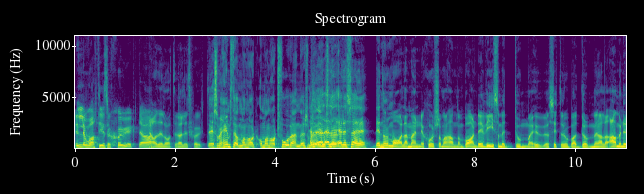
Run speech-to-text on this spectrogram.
Det låter ju så sjukt. Ja. Ja, det låter väldigt sjukt. Det som är hemskt är att man har, om man har två vänner som är Eller, eller, idrottslärare. eller så är det, det är normala människor som har hand om barn. Det är vi som är dumma i huvudet och sitter och bara dömer alla. Ja, ah, men det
